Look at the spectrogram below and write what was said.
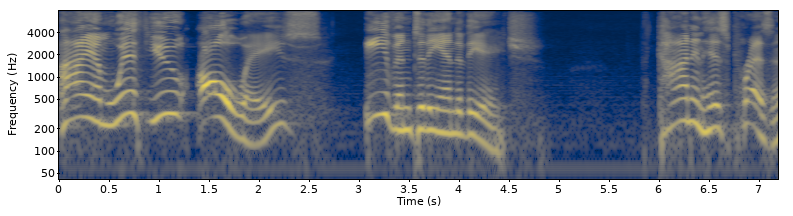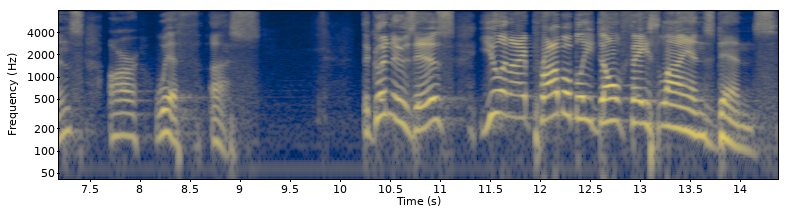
I am with you always, even to the end of the age. God and his presence are with us. The good news is, you and I probably don't face lions' dens.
